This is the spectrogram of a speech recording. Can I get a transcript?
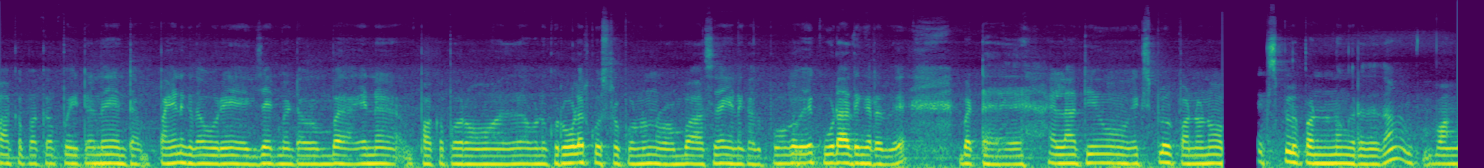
பார்க்க பார்க்க போயிட்டோன்னே என் த பையனுக்கு தான் ஒரே எக்ஸைட்மெண்ட்டாக ரொம்ப என்ன பார்க்க போகிறோம் அது அவனுக்கு ரோலர் கோஸ்டர் போகணுன்னு ரொம்ப ஆசை. எனக்கு அது போகவே கூடாதுங்கிறது. பட் எல்லாத்தையும் எக்ஸ்ப்ளோர் பண்ணணும் எக்ஸ்ப்ளோர் பண்ணணுங்கிறத தான். வாங்க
